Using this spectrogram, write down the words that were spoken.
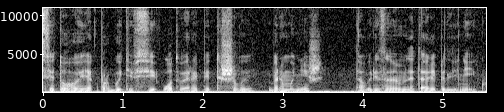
Після того, як пробиті всі отвори під шви, беремо ніж та вирізаємо деталі під лінійку.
